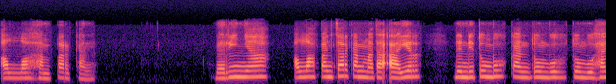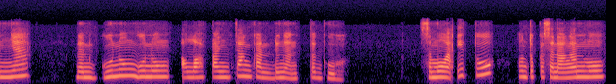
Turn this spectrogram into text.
Allah hamparkan. Darinya Allah pancarkan mata air dan ditumbuhkan tumbuh-tumbuhannya dan gunung-gunung Allah pancangkan dengan teguh. Semua itu untuk kesenanganmu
